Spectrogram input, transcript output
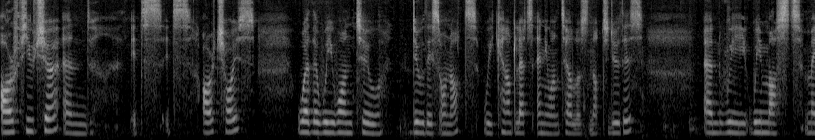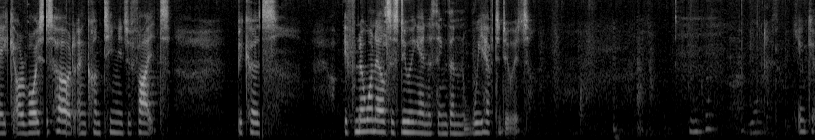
our future, and it's it's our choice whether we want to do this or not. We cannot let anyone tell us not to do this. And we, we must make our voices heard and continue to fight. Because if no one else is doing anything, then we have to do it. Juncker.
